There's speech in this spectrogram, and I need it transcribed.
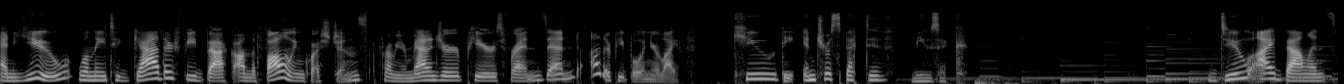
And you will need to gather feedback on the following questions from your manager, peers, friends, and other people in your life. Cue the introspective music. Do I balance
